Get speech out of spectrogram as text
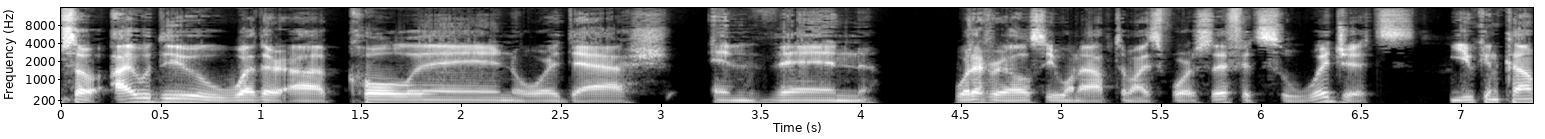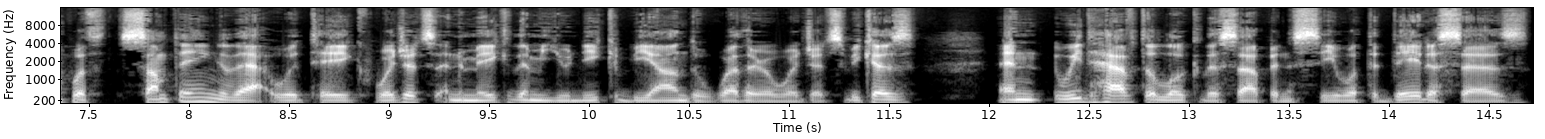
So I would do weather a colon or a dash, and then whatever else you want to optimize for. So if it's widgets, you can come up with something that would take widgets and make them unique beyond the weather widgets because and we'd have to look this up and see what the data says.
